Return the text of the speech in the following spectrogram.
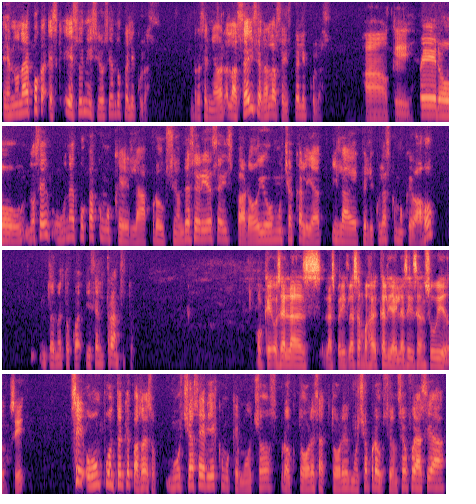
En una época, es que eso inició siendo películas. Reseñaba, las seis eran las seis películas. Ah, ok. Pero, no sé, hubo una época como que la producción de series se disparó y hubo mucha calidad y la de películas como que bajó. Entonces me tocó, hice el tránsito. Ok, o sea, las, las películas han bajado de calidad y las series han subido, ¿sí? Sí, hubo un punto en que pasó eso. Mucha serie, como que muchos productores, actores, mucha producción se fue hacia,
